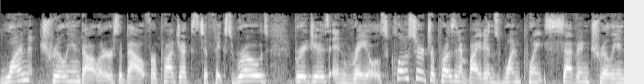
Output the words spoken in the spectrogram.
$1 trillion about for projects to fix roads, bridges, and rails, closer to President Biden's $1.7 trillion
